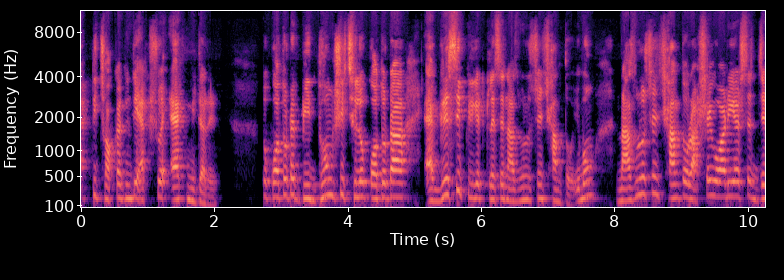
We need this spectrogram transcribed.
একটি ছক্কা কিন্তু একশো এক মিটারের। তো কতটা বিধ্বংসী ছিল, কতটা অ্যাগ্রেসিভ ক্রিকেট খেলেছে নাজমুল হোসেন শান্ত এবং নাজমুল হোসেন শান্ত রাজশাহী ওয়ারিয়ার্সের যে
